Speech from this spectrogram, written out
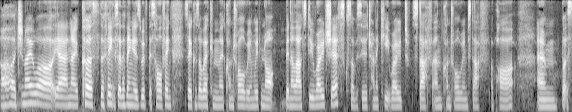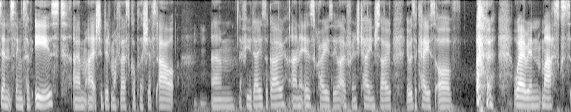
Oh, do you know what? Yeah, no, because the thing, so the thing is with this whole thing, so because I work in the control room, we've not been allowed to do road shifts because obviously they're trying to keep road staff and control room staff apart. Um, but since things have eased, um, I actually did my first couple of shifts out um, a few days ago, and it is crazy. Like everything's changed. So it was a case of wearing masks,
